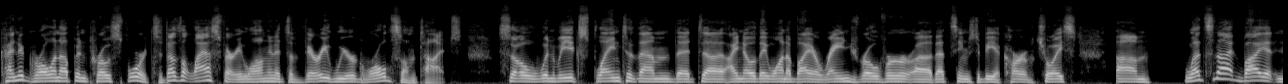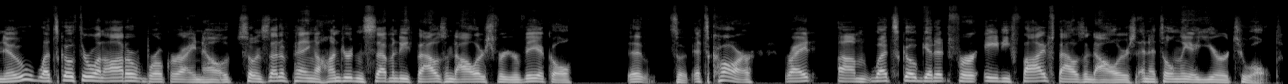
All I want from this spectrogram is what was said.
kind of growing up in pro sports. It doesn't last very long and it's a very weird world sometimes. So when we explain to them that uh, I know they want to buy a Range Rover, uh, that seems to be a car of choice. Um, let's not buy it new. Let's go through an auto broker I know. So instead of paying $170,000 for your vehicle, it, so it's a car, right? um, let's go get it for $85,000 and it's only a year or two old,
